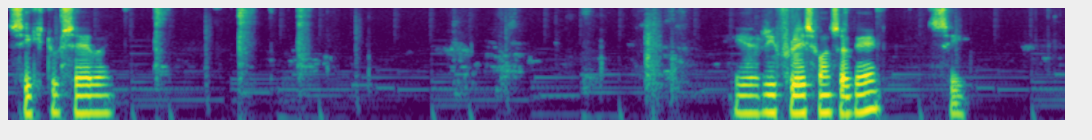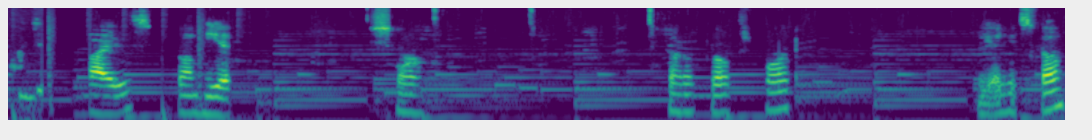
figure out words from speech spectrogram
6 to 7 here refresh once again. See. Files from here. So sort of drop spot. Here it's come.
